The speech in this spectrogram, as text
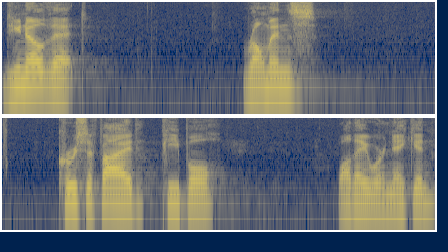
Do you know that Romans crucified people while they were naked?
